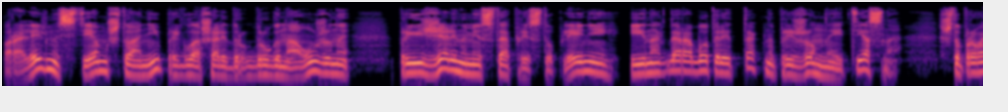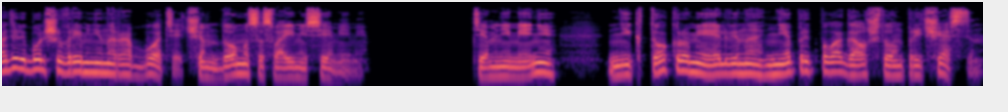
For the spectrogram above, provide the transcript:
Параллельно с тем, что они приглашали друг друга на ужины, приезжали на места преступлений и иногда работали так напряженно и тесно, что проводили больше времени на работе, чем дома со своими семьями. Тем не менее, никто, кроме Эльвина, не предполагал, что он причастен.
